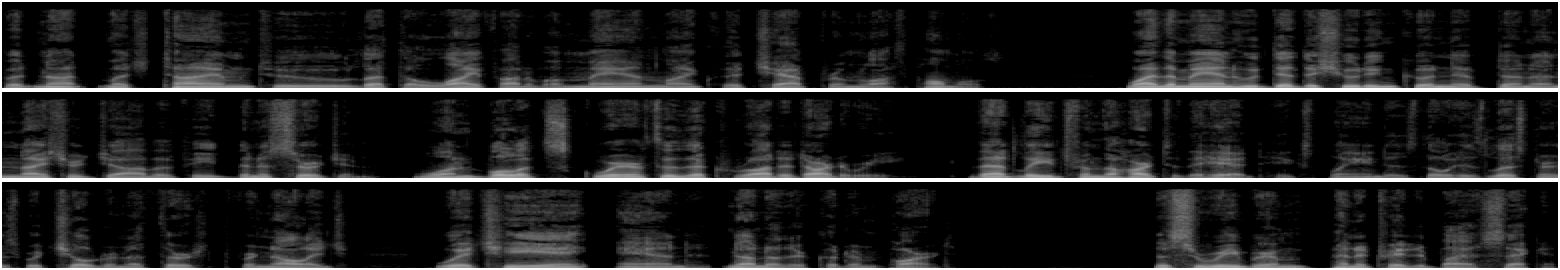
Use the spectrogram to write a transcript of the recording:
but not much time to let the life out of a man like the chap from Las Palmas. Why, the man who did the shooting couldn't have done a nicer job if he'd been a surgeon. One bullet square through the carotid artery. That leads from the heart to the head," he explained, as though his listeners were children athirst for knowledge which he and none other could impart. The cerebrum penetrated by a second.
